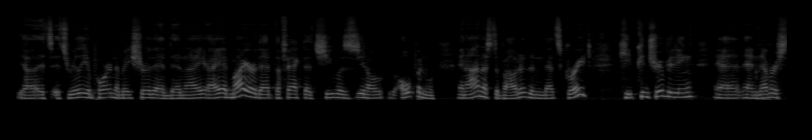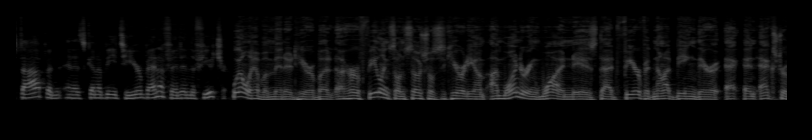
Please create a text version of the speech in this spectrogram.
yeah, it's it's really important to make sure that. And I, I admire that the fact that she was you know open and honest about it, and that's great. Keep contributing and, and never stop, and, and it's going to be to your benefit in the future. We only have a minute here, but uh, her feelings on Social Security, I'm, I'm wondering one is that fear of it not being there an extra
